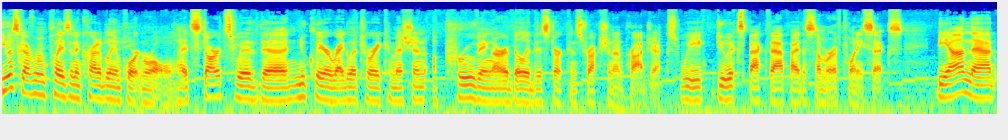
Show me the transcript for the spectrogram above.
U.S. government plays an incredibly important role. It starts with the Nuclear Regulatory Commission approving our ability to start construction on projects. We do expect that by the summer of 26. Beyond that,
